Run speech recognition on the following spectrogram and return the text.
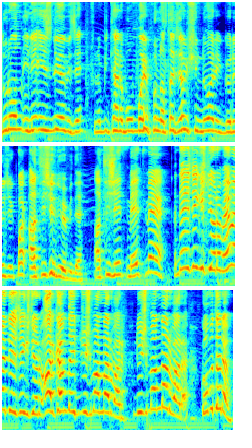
drone ile izliyor bizi. Şuna bir tane bombayı fırlatacağım şimdi var ya görecek. Bak ateş ediyor bir de. Ateş etme etme. Destek istiyorum hemen destek istiyorum. Arkamda düşmanlar var. Düşmanlar var. Komutanım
